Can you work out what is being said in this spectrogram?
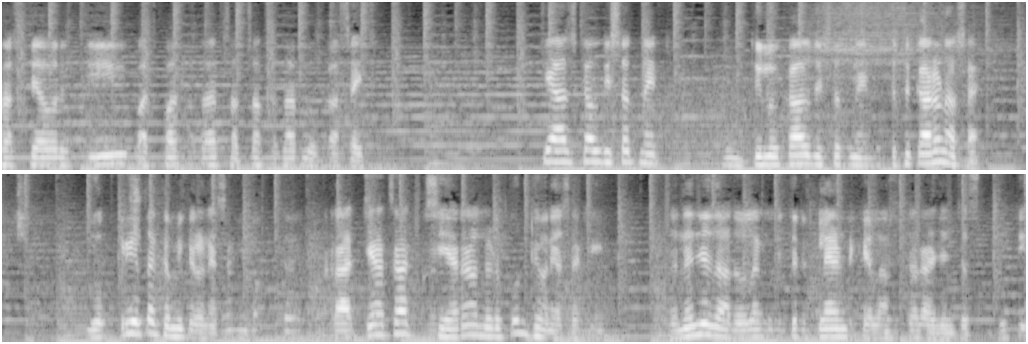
रस्त्यावरती पाच पाच हजार सात सात हजार लोक असायचे. ते आजकाल दिसत नाहीत. ती लोक आज दिसत नाहीत. त्याचं कारण असं आहे लोकप्रियता कमी करण्यासाठी राज्याचा चेहरा लडकून ठेवण्यासाठी धनंजय जाधवला कुठेतरी प्लॅन्ड केला आमच्या राजांच्या स्मृती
